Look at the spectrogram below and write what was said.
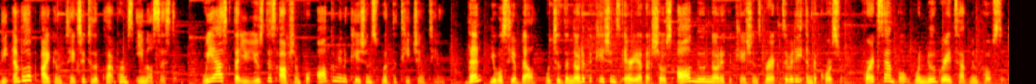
The envelope icon takes you to the platform's email system. We ask that you use this option for all communications with the teaching team. Then you will see a bell, which is the notifications area that shows all new notifications for activity in the course room. For example, when new grades have been posted.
